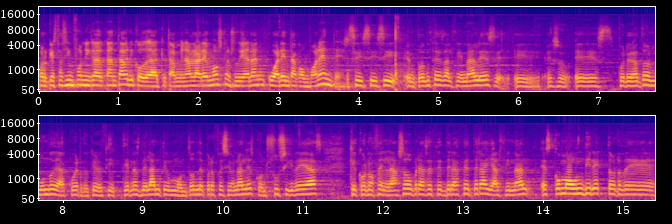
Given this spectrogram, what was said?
Orquesta Sinfónica del Cantábrico, de la que también hablaremos, que en su día eran 40 componentes. Sí, sí, sí. Entonces al final es eh, eso, es poner a todo el mundo de acuerdo. Quiero decir, tienes delante un montón de profesionales con sus ideas, que conocen las obras, etcétera, etcétera, y al final es como un director de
